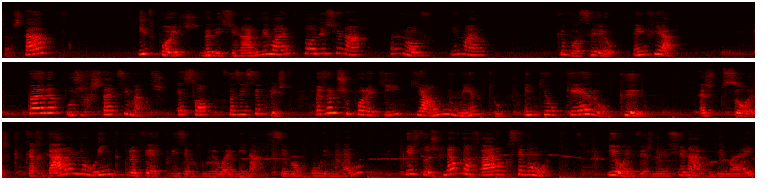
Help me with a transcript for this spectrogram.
Já está. E depois de adicionar o delay, vou adicionar um novo e-mail que vou ser eu a enviar. Para os restantes e-mails, é só fazer sempre isto. Mas vamos supor aqui que há um momento em que eu quero que as pessoas que carregaram no link para ver, por exemplo, o meu webinar recebam o e-mail e as pessoas que não carregaram recebam outro. Eu, em vez de adicionar um delay,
